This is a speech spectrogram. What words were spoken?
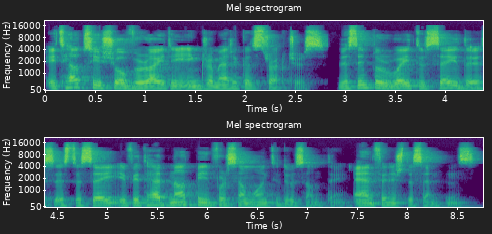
It helps you show variety in grammatical structures. The simpler way to say this is to say if it had not been for someone to do something and finish the sentence.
